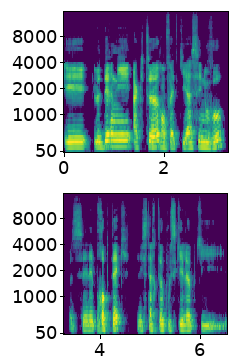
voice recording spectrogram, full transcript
Et le dernier acteur en fait qui est assez nouveau, c'est les PropTech, les startups ou scale-up qui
